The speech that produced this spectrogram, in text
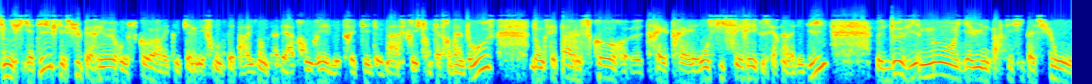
significatif, qui est supérieur au score avec lequel les Français, par exemple, avaient approuvé le traité de Maastricht en 92. Donc, c'est pas un score euh, très, très aussi serré que certains l'avaient dit. Euh, deuxièmement, il y a eu une participation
